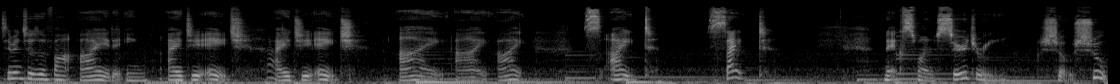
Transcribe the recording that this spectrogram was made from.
这边就是发 i 的音，i g h，i g h，i i i，sight sight。Next one surgery 手术，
